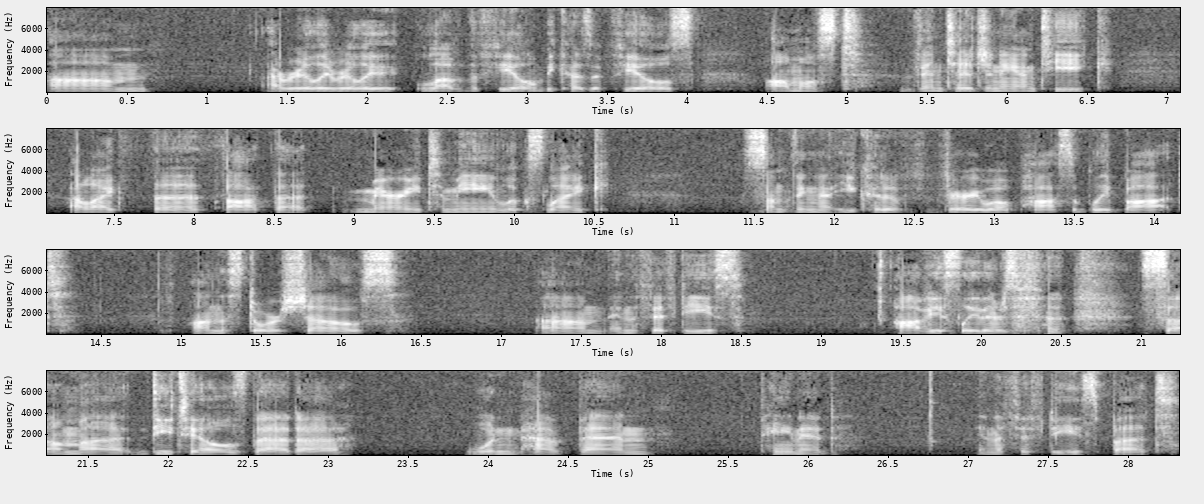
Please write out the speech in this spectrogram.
Um, I really, really love the feel because it feels almost vintage and antique. I like the thought that Mary to me looks like something that you could have very well possibly bought on the store shelves um, in the 50s. Obviously, there's some uh, details that uh, wouldn't have been painted in the 50s, but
